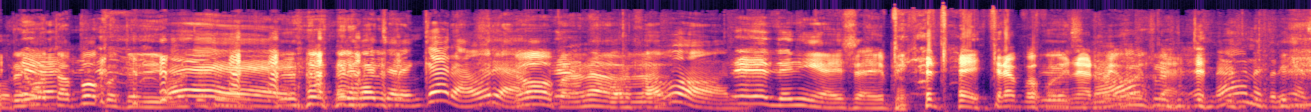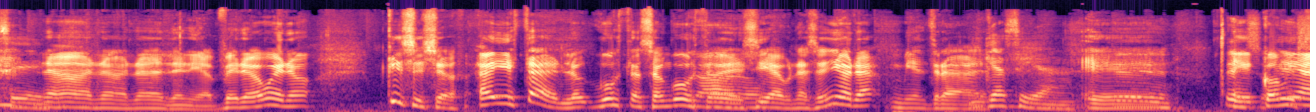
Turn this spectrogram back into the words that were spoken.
gustan. Rebota poco, te digo. Eh, ¿Me lo va a echar en cara ahora? No, para nada. Por nada. favor. no la tenía esa de pelota de trapo porque no, No, rebota. no, no tenía así. No, no, no la tenía. Pero bueno, qué sé yo. Ahí está. Los gustos son gustos, Claro. decía una señora, mientras ¿Y qué hacía? eh, Eh, eh, eso, comía,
